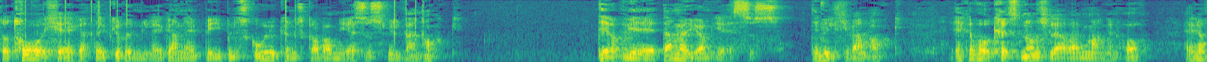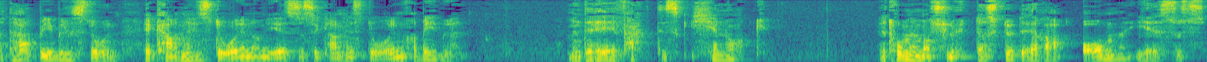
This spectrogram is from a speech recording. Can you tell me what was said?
så tror ikke jeg at det grunnleggende bibelskolekunnskap om Jesus vil være nok. Det å vite mye om Jesus, det vil ikke være nok. Jeg har vært kristendomslærer i mange år. Jeg har fortalt bibelhistorien. Jeg kan historien om Jesus, jeg kan historien fra Bibelen. Men det er faktisk ikke nok. Jeg tror vi må slutte å studere om Jesus,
